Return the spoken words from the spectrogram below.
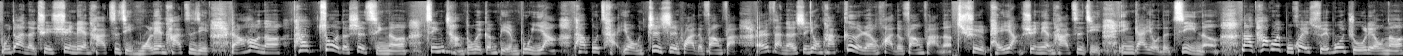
不断的去训练他自己，磨练他自己。然后呢，他做的事情呢，经常都会跟别人不一样。他不采用制式化的方法，而反而是用他个人化的方法呢，去培养训练他自己应该有的技能。那他会不会随波逐流呢？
